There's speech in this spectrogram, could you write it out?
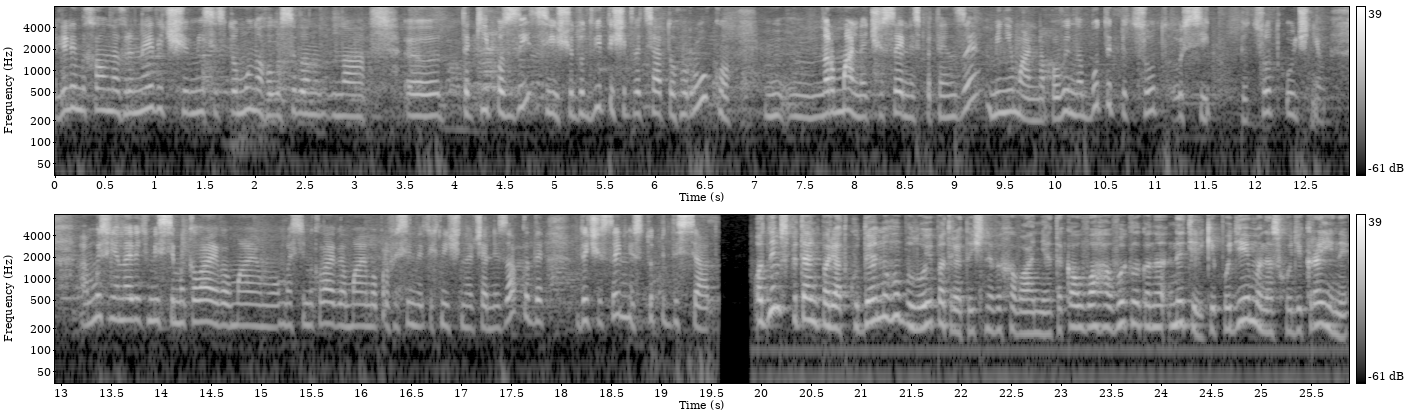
Лілія Михайловна Гриневич місяць тому наголосила на е, такій позиції, що до 2020 року нормальна чисельність ПТНЗ мінімальна повинна бути 500 осіб, 500 учнів. Ми сьогодні навіть в місті Миколаєва маємо, в місті Миколаєва маємо професійно-технічні навчальні заклади, де чисельність 150. Одним з питань порядку денного було і патріотичне виховання. Така увага викликана не тільки подіями на сході країни.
